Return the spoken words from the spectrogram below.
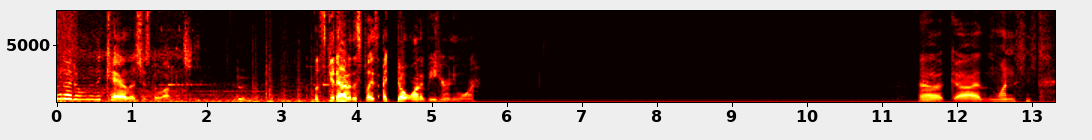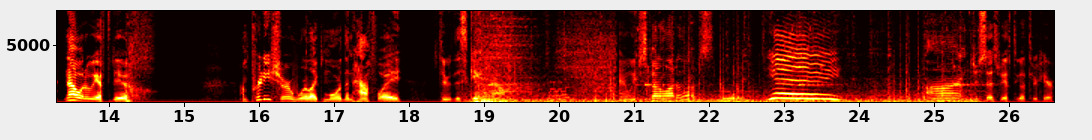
But I don't really care. Let's just go up. Let's get out of this place. I don't want to be here anymore. Oh god. One now what do we have to do? I'm pretty sure we're like more than halfway through this game now. And we just got a lot of those. Yay! Uh, just says we have to go through here.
